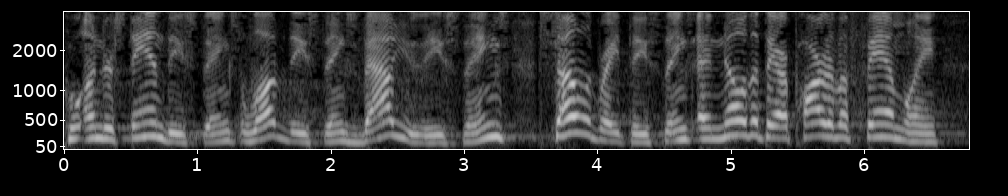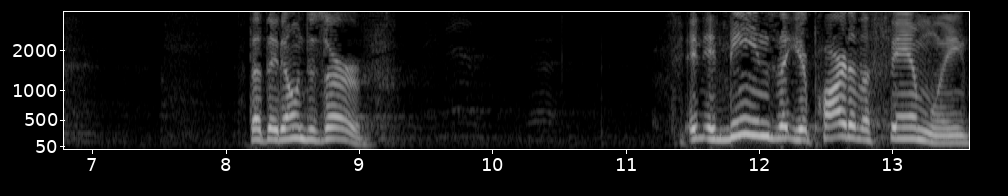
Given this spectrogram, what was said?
who understand these things, love these things, value these things, celebrate these things, and know that they are part of a family that they don't deserve. It, it means that you're part of a family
